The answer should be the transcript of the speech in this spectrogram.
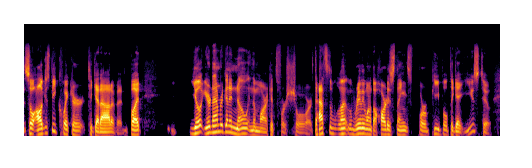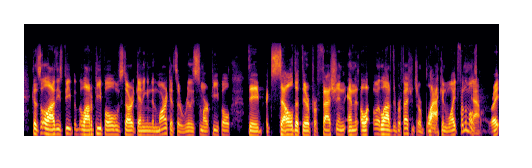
so I'll just be quicker to get out of it. But you'll, you're never going to know in the markets for sure. That's the really one of the hardest things for people to get used to, because a lot of these people, a lot of people who start getting into the markets are really smart people. They've excelled at their profession, and a lot of the professions are black and white for the most yeah. part, right?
